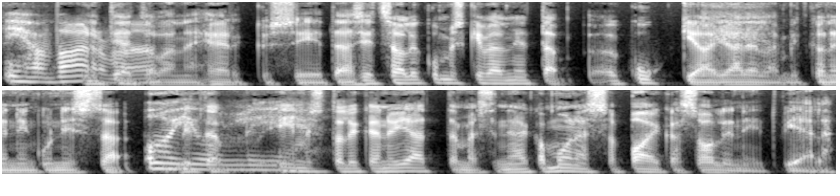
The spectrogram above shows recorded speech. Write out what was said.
Ihan varmaan. tietynlainen herkkys siitä. Ja sitten se oli kumminkin vielä niitä kukkia jäljellä, mitkä oli niin kuin niissä, Oi mitä oli. ihmiset oli käynyt jättämässä, niin aika monessa paikassa oli niitä vielä.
